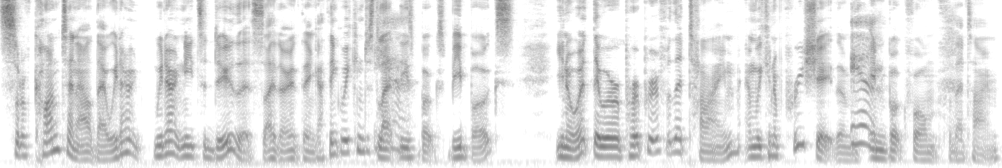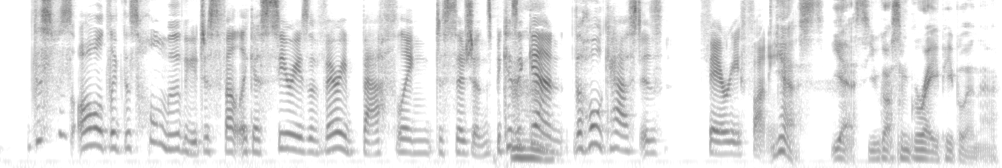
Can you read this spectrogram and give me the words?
sort of content out there. We don't we don't need to do this. I don't think. I think we can just let Yeah. these books be books. You know what? They were appropriate for their time, and we can appreciate them Yeah. in book form for their time. this was all like this whole movie just felt like a series of very baffling decisions because Mhm. again the whole cast is very funny Yes, yes, you've got some great people in there.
